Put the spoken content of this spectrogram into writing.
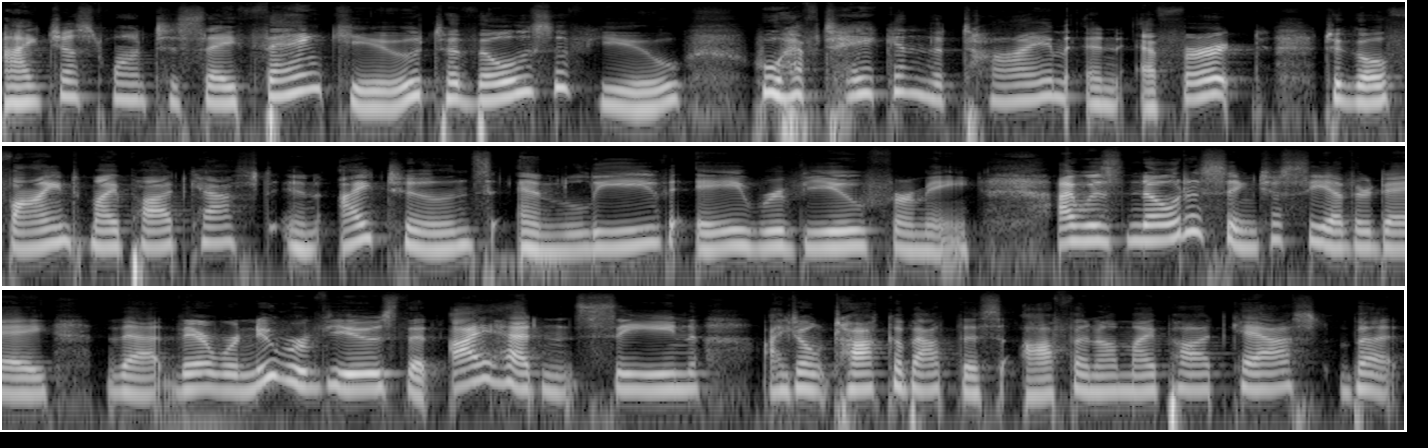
I just want to say thank you to those of you who have taken the time and effort to go find my podcast in iTunes and leave a review for me. I was noticing just the other day that there were new reviews that I hadn't seen. I don't talk about this often on my podcast, but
